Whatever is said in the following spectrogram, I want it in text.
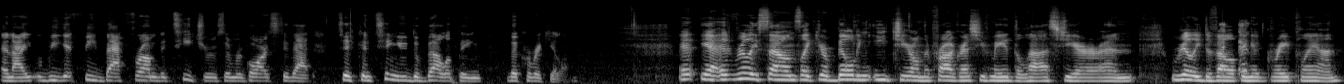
And I we get feedback from the teachers in regards to that to continue developing the curriculum. It, yeah, it really sounds like you're building each year on the progress you've made the last year and really developing a great plan.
